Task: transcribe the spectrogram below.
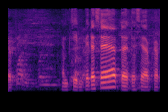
ครับน้ำจิ้มเป็นตาแซ่บแต่ตาแซ่บครับ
